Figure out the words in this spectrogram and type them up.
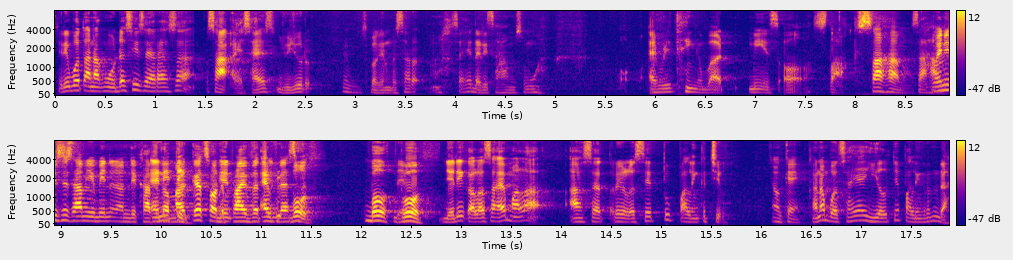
Jadi buat anak muda sih saya rasa, sa eh, saya jujur sebagian besar ah, saya dari saham semua. Everything about me is all stocks. Saham. Saham. When you say saham, you mean on the capital Anything. markets or the In private every- investment? both. Both. ya? Both. Jadi kalau saya malah aset real estate tuh paling kecil. Oke. Karena buat saya yieldnya paling rendah.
